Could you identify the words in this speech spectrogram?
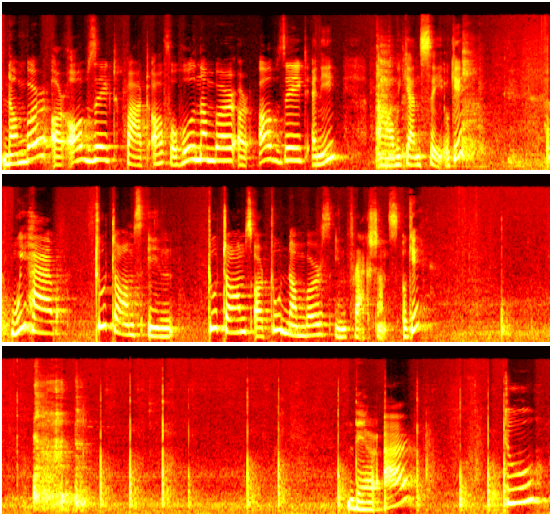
Number or object part of a whole number or object any uh, we can say okay. We have terms in two terms or two numbers in fractions okay? There are two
